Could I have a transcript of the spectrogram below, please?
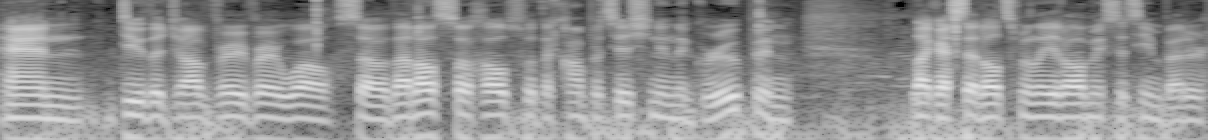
and do the job very, very well. So that also helps with the competition in the group. And like I said, ultimately, it all makes the team better.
